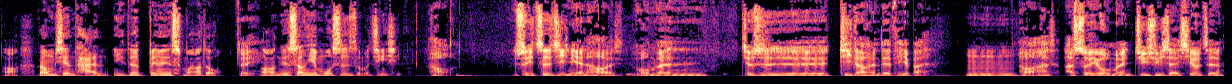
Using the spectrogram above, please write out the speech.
啊？那我们先谈你的 business model，对啊，你的商业模式是怎么进行？好，所以这几年哈，我们就是踢到很多铁板，嗯嗯嗯，好啊啊，所以我们继续在修正。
